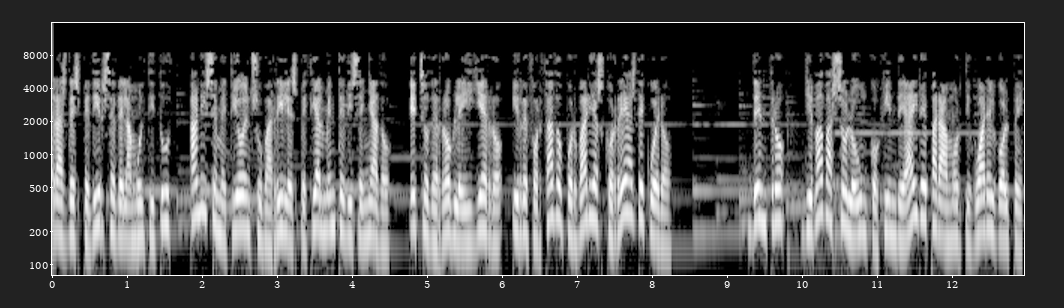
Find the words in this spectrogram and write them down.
Tras despedirse de la multitud, Annie se metió en su barril especialmente diseñado, hecho de roble y hierro, y reforzado por varias correas de cuero. Dentro, llevaba solo un cojín de aire para amortiguar el golpe.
